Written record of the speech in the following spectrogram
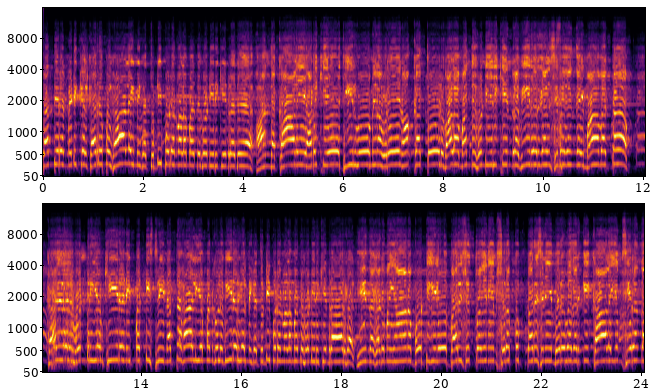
சந்திரன் மெடிக்கல் கருப்பு காலை மிக துடிப்புடன் வளம் வந்து கொண்டிருக்கின்றது. அந்த காலை அடக்கியே தீர்வோம் என ஒரே நோக்கத்தோடு வலம் வந்து கொண்டிருக்கின்ற வீரர்கள் சிவகங்கை மாவட்டம். கள்ளல் ஒன்றியம் கீரணிப்பட்டி ஸ்ரீ நத்தகாளியம்மன் குழு வீரர்கள் மிக துடிப்புடன் வளம் வந்து கொண்டிருக்கின்றார்கள். இந்த கடுமையான போட்டியிலே பரிசு தொகையினையும் சிறப்பு பரிசினையும் பெறுவதற்கு காலையும் சிறந்த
